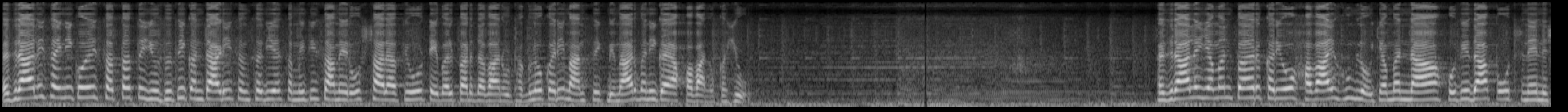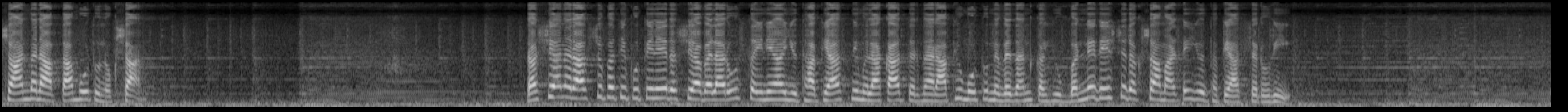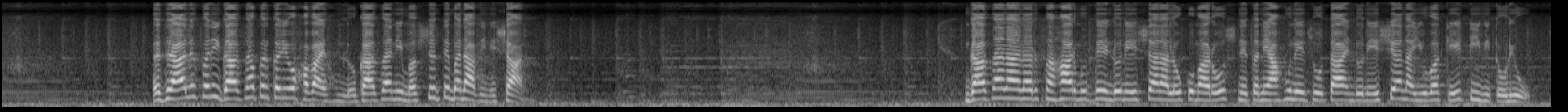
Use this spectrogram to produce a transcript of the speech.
ઇઝરાયેલી સૈનિકોએ સતત યુદ્ધથી કંટાળી સંસદીય સમિતિ સામે રોષ ઠાલવ્યો, ટેબલ પર દવાનો ઢગલો કરી માનસિક બીમાર બની ગયા હોવાનું કહ્યું. ઇઝરાયેલે યમન પર કર્યો હવાઈ હુમલો. યમનના હોદેદા પોર્ટને નિશાન બનાવતા મોટું નુકસાન. રશિયાના રાષ્ટ્રપતિ પુતિને રશિયા બેલારૂસ સૈન્ય યુદ્ધાભ્યાસની મુલાકાત દરમિયાન આપ્યું મોટું નિવેદન, કહ્યું, બંને દેશની રક્ષા માટે યુદ્ધાભ્યાસ જરૂરી. ઇઝરાયેલે ફરી ગાઝા પર કર્યો હવાઈ હુમલો. ગાઝાની મસ્જિદને બનાવી નિશાન. ગાઝાના નરસંહાર મુદ્દે ઇન્ડોનેશિયાના લોકોમાં રોષ. નેતન્યાહુને જોતા ઇન્ડોનેશિયાના યુવકે ટીવી તોડ્યું.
